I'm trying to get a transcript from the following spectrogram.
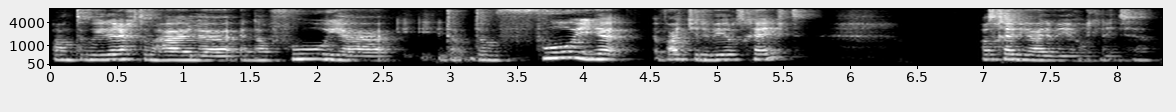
Want dan moet je er echt om huilen. En dan voel je, dan, dan voel je wat je de wereld geeft. Wat geef jij de wereld, Linse?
